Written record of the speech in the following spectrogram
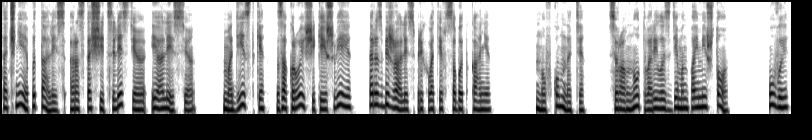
точнее пытались растащить Селестию и Олесию. Модистки, закройщики и швеи разбежались, прихватив с собой ткани. Но в комнате все равно творилось демон пойми что. Увы,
